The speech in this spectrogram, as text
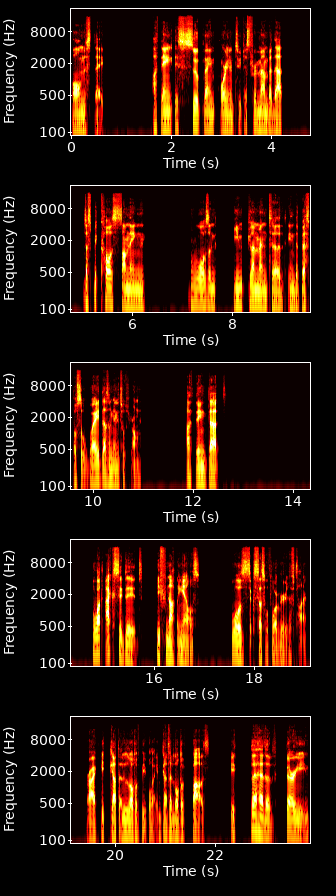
all mistakes, I think it's super important to just remember that just because something wasn't implemented in the best possible way doesn't mean it was wrong. I think that what Axie did, if nothing else, was successful for a period of time right? It got a lot of people, it got a lot of buzz. It had a very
